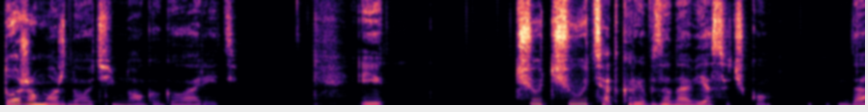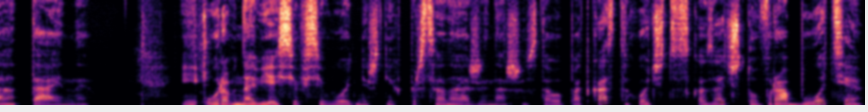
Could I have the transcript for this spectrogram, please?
тоже можно очень много говорить. И чуть-чуть открыв занавесочку да, тайны. И уравновесив сегодняшних персонажей нашего с тобой подкаста, хочется сказать, что в работе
